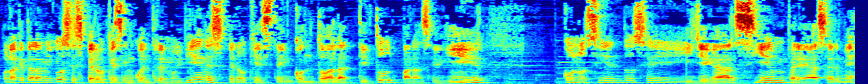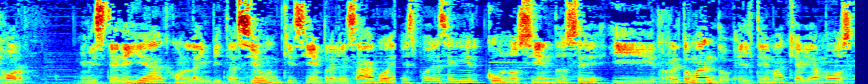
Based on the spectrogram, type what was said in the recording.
Hola, ¿qué tal amigos? Espero que se encuentren muy bien, espero que estén con toda la actitud para seguir conociéndose y llegar siempre a ser mejor. En este día, con la invitación que siempre les hago, es poder seguir conociéndose y retomando el tema que habíamos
